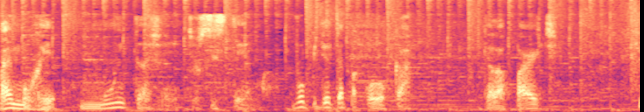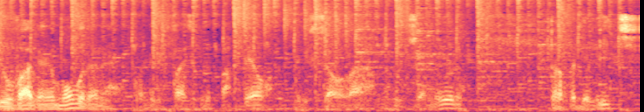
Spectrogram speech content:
Vai morrer muita gente, o sistema. Vou pedir até para colocar aquela parte que o Wagner Moura, né? Quando ele faz aquele papel do policial lá no Rio de Janeiro, tropa de elite,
